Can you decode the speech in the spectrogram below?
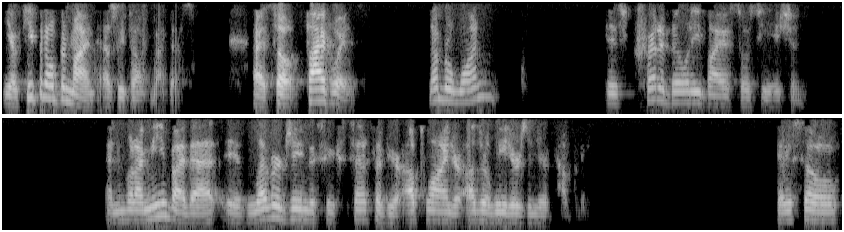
you know, keep an open mind as we talk about this. All right, so five ways. Number one is credibility by association. And what I mean by that is leveraging the success of your upline or other leaders in your company. Okay, so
